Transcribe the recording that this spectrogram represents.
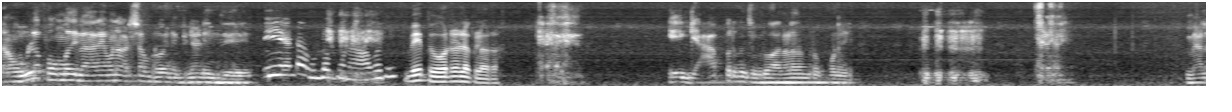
நான் உள்ள போகும்போது வேற எவனா அடிச்சான் ப்ரோ எனக்கு பின்னாடி இருந்து. நீ ஏன்டா உள்ள போன? அவரு? பேபி ஒரே கலர் ஏய் கேப் இருந்துச்சு ப்ரோ அதனால தான் ப்ரோ போனேன். மேல.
